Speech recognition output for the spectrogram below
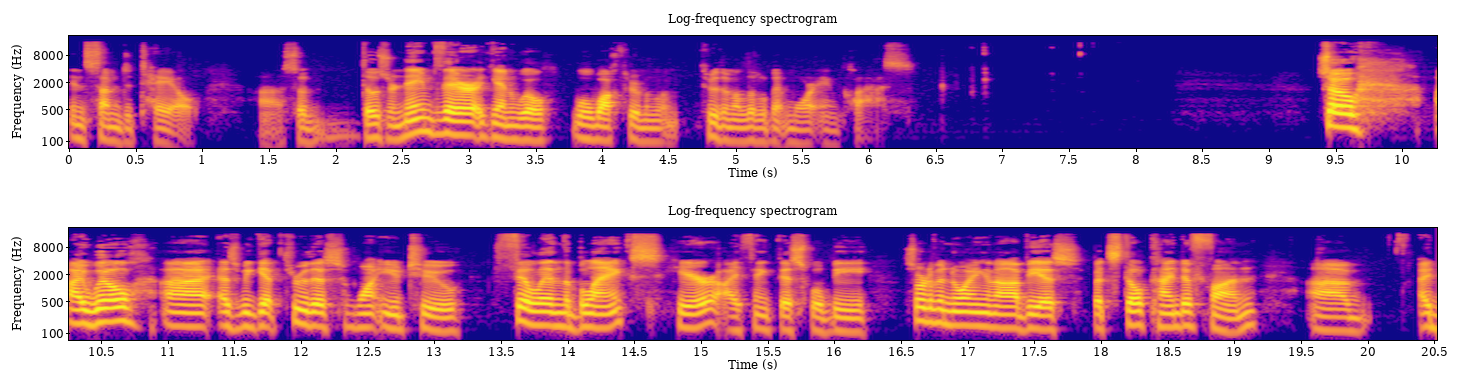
in some detail. Uh, so those are named there. Again, we'll we'll walk through them through them a little bit more in class. So I will, uh, as we get through this, want you to fill in the blanks here. I think this will be sort of annoying and obvious, but still kind of fun. Um, I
